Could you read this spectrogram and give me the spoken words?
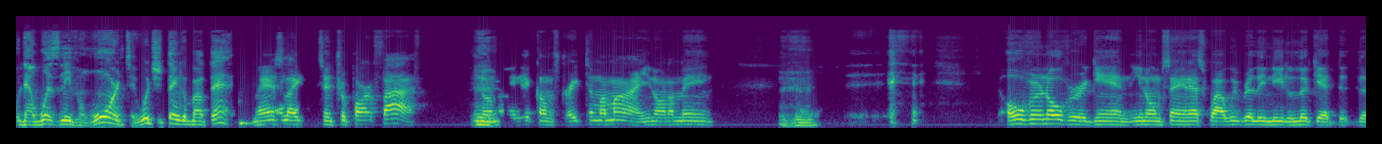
that wasn't even warranted. What you think about that? Man, it's like Central Park Five. You know mm-hmm. what I mean? It comes straight to my mind. You know what I mean? Mm-hmm. over and over again. You know what I'm saying? That's why we really need to look at the the,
